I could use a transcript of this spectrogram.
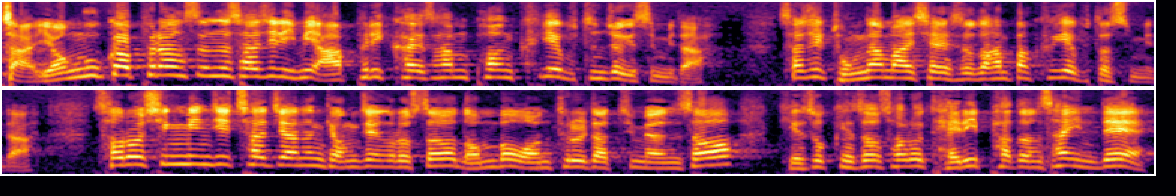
자, 영국과 프랑스는 사실 이미 아프리카에서 한 판 크게 붙은 적이 있습니다. 사실 동남아시아에서도 한 판 크게 붙었습니다. 서로 식민지 차지하는 경쟁으로서 넘버 원, 투를 다투면서 계속해서 서로 대립하던 사이인데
